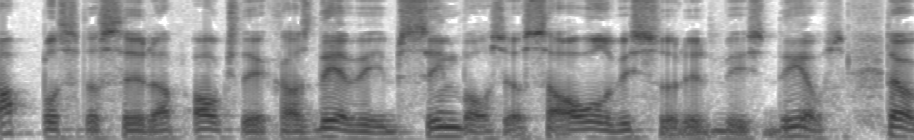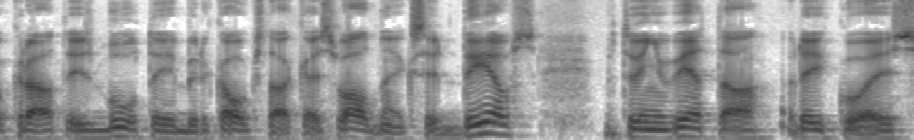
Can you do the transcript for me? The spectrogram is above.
aplis, tas ir augstākās dievības simbols, jo saule visur ir bijis dievs. Teokrātijas būtība ir, ka augstākais valdnieks ir dievs, bet viņa vietā rīkojas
